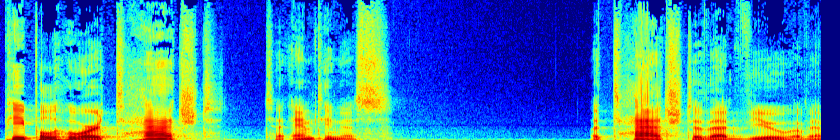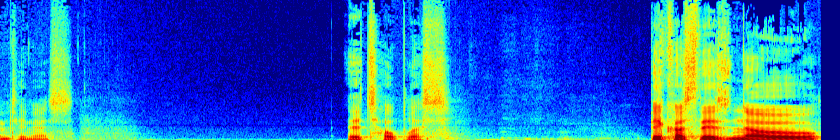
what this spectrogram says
People who are attached to emptiness, attached to that view of emptiness, it's hopeless. Because there's no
